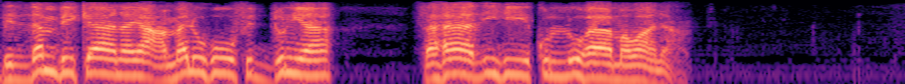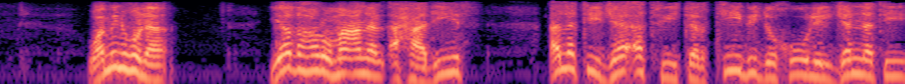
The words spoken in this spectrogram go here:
بالذنب كان يعمله في الدنيا فهذه كلها موانع. ومن هنا يظهر معنى الأحاديث التي جاءت في ترتيب دخول الجنة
